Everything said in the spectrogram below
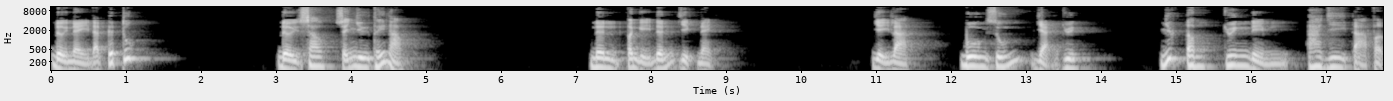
Đời này đã kết thúc. Đời sau sẽ như thế nào? Nên phải nghĩ đến việc này. Vậy là buông xuống dạng duyên, nhất tâm chuyên niệm a di đà phật.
